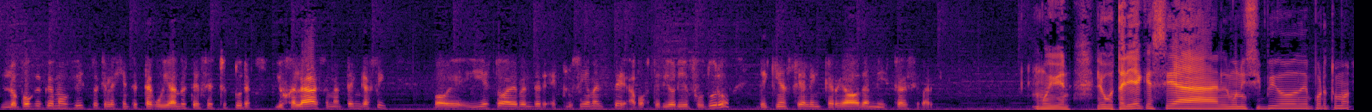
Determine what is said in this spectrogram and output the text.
lo poco que hemos visto es que la gente está cuidando esta infraestructura y ojalá se mantenga así. Y esto va a depender exclusivamente a posteriori y en futuro de quién sea el encargado de administrar ese parque. Muy bien. ¿Le gustaría que sea el municipio de Puerto Montt?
